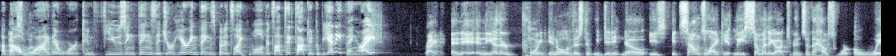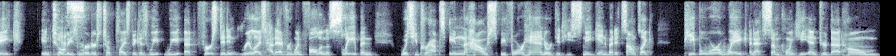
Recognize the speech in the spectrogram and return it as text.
about Absolutely. why there were confusing things that you're hearing things, but it's like, well, if it's on TikTok, it could be anything, right? Right. And and the other point in all of this that we didn't know is it sounds like at least some of the occupants of the house were awake until yes. these murders took place because we we at first didn't realize had everyone fallen asleep and was he perhaps in the house beforehand or did he sneak in but it sounds like people were awake and at some point he entered that home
